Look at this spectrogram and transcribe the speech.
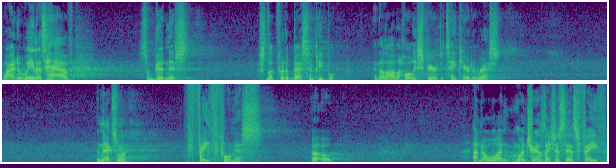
Why do we? Let's have some goodness. Let's look for the best in people and allow the Holy Spirit to take care of the rest. The next one faithfulness. Uh oh. I know one, one translation says faith,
